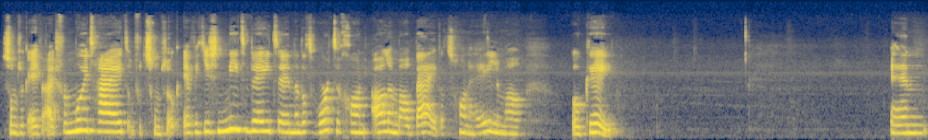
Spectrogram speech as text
soms ook even uit vermoeidheid. Of het soms ook eventjes niet weten. En dat hoort er gewoon allemaal bij. Dat is gewoon helemaal oké. En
